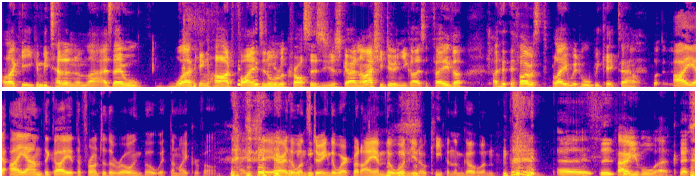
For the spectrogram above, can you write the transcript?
I like it. You can be telling them that as they're all working hard, finding all the crosses. You're just going, "I'm actually doing you guys a favor." If I was to play, we'd all be kicked out. I I am the guy at the front of the rowing boat with the microphone. Like, they are the ones doing the work, but I am the one you know keeping them going. Uh, the, the Valuable work. best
